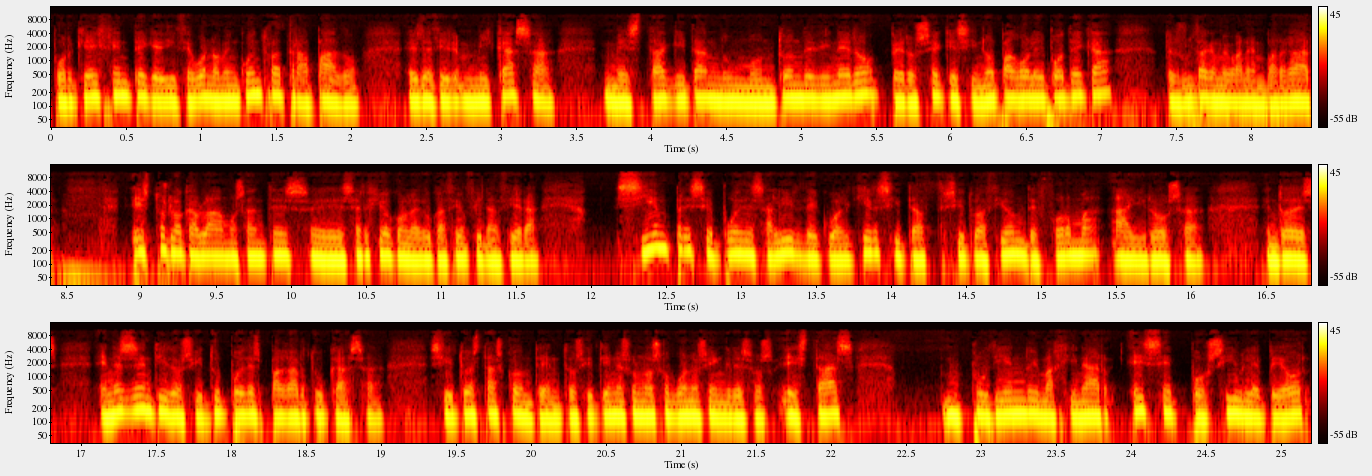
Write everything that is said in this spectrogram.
porque hay gente que dice, bueno, me encuentro atrapado, es decir, mi casa me está quitando un montón de dinero, pero sé que si no pago la hipoteca, resulta que me van a embargar. Esto es lo que hablábamos antes, eh, Sergio, con la educación financiera siempre se puede salir de cualquier situación de forma airosa. Entonces, en ese sentido, si tú puedes pagar tu casa, si tú estás contento, si tienes unos buenos ingresos, estás pudiendo imaginar ese posible peor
